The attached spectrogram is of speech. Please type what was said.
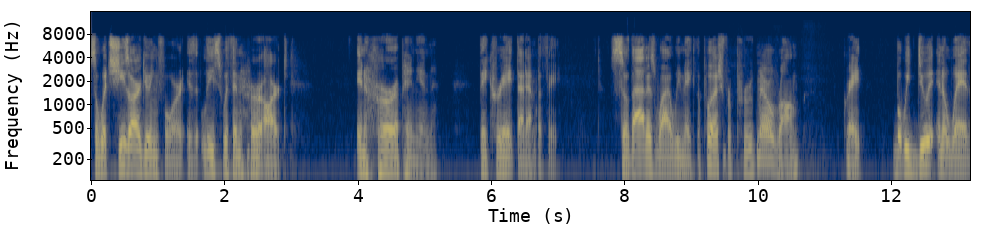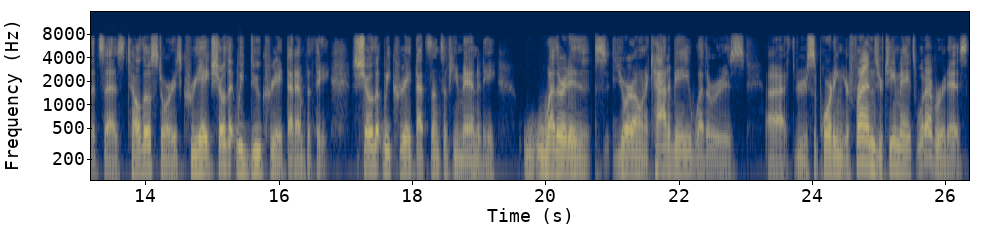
So what she's arguing for is at least within her art, in her opinion, they create that empathy. So that is why we make the push for prove Meryl wrong. Great. But we do it in a way that says tell those stories, create, show that we do create that empathy, show that we create that sense of humanity, whether it is your own academy, whether it is uh, through supporting your friends, your teammates, whatever it is.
